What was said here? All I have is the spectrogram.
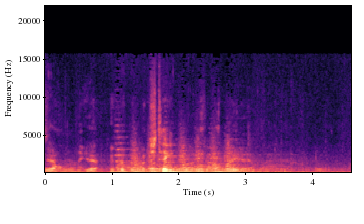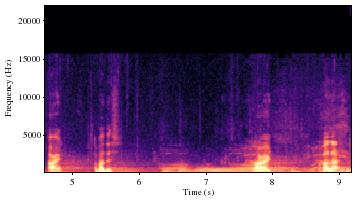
Yeah. Yeah. Just take it. All right. How about this? All right. How about that? Come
